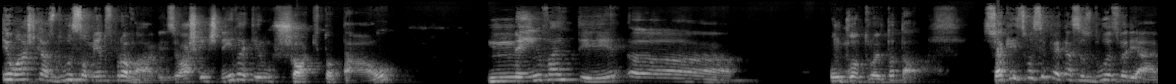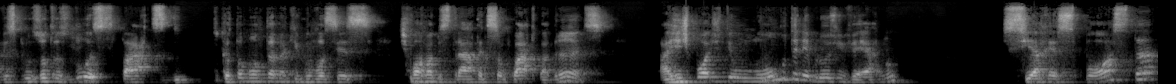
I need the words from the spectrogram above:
Eu acho que as duas são menos prováveis. Eu acho que a gente nem vai ter um choque total, nem vai ter uh, um controle total. Só que aí, se você pegar essas duas variáveis para as outras duas partes do, que eu estou montando aqui com vocês de forma abstrata, que são quatro quadrantes, a gente pode ter um longo, tenebroso inverno se a resposta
